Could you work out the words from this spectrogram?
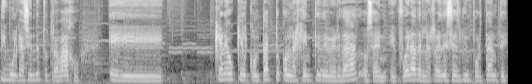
divulgación de tu trabajo. Eh, creo que el contacto con la gente de verdad, o sea, fuera de las redes es lo importante.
